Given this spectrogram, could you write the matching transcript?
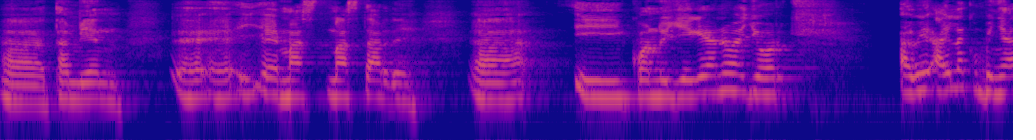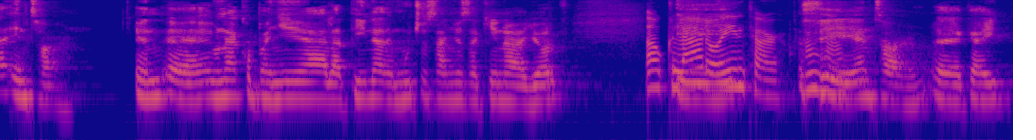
uh, también uh, uh, más, más tarde y cuando llegué a Nueva York, había, hay la compañía Intar, en, eh, una compañía latina de muchos años aquí en Nueva York. Oh, claro, Intar. Sí, Intar, eh, que hay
